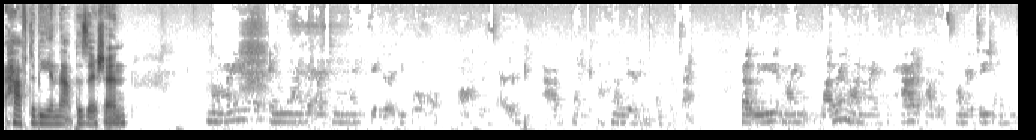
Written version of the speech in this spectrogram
have to be in that position. My in-laws are some of my favorite people on this earth at like a hundred and ten percent. But we, my mother-in-law and I have had honest conversations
